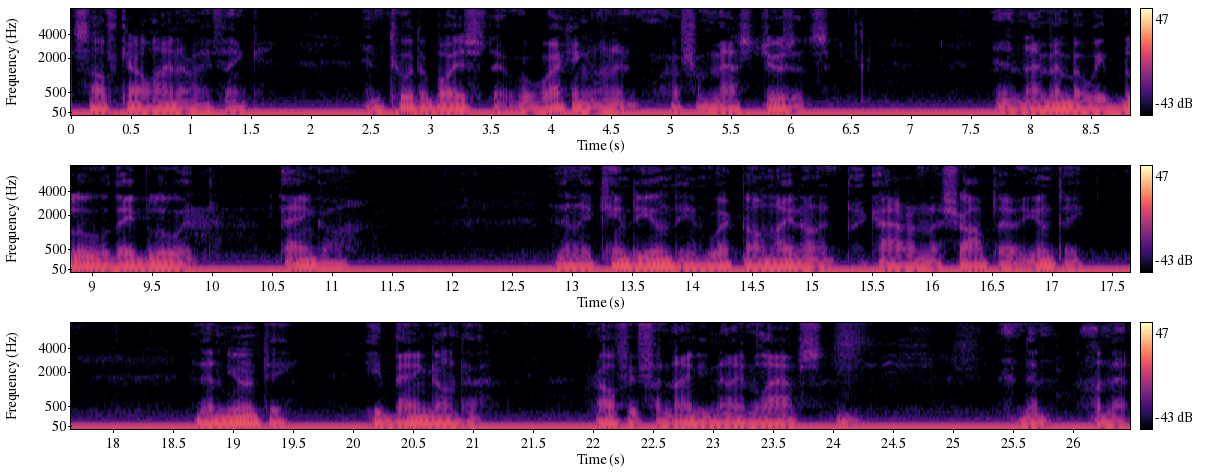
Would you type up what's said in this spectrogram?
South Carolina, I think. And two of the boys that were working on it were from Massachusetts. And I remember we blew, they blew at Bangor. And then they came to Unity and worked all night on it, the car in the shop there at Unity. And then Unity, he banged onto Ralphie for 99 laps. And then on that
